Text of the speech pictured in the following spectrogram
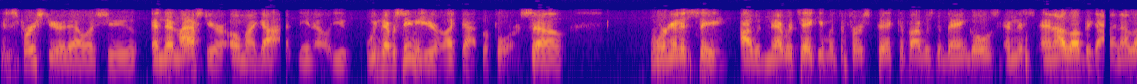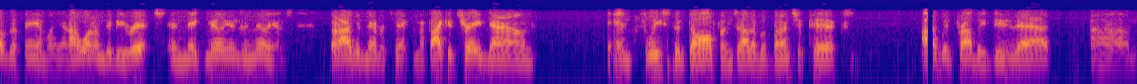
his first year at LSU, and then last year, oh my God, you know, you we've never seen a year like that before. So we're gonna see. I would never take him with the first pick if I was the Bengals, and this, and I love the guy, and I love the family, and I want him to be rich and make millions and millions. But I would never take him if I could trade down and fleece the Dolphins out of a bunch of picks. I would probably do that. Um,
